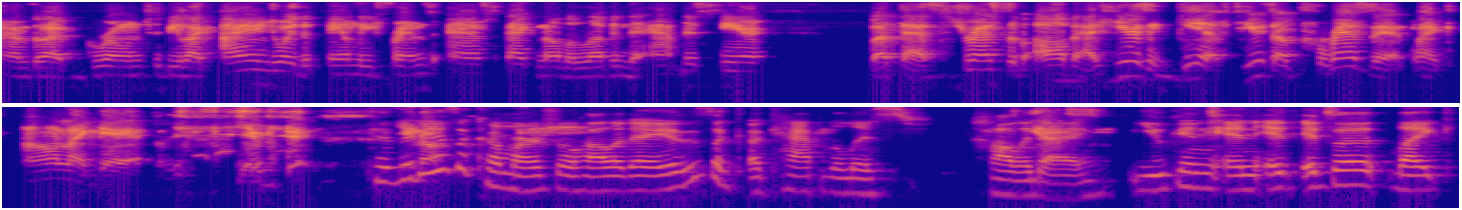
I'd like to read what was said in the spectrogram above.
times that I've grown to be like, I enjoy the family friends aspect and all the love in the atmosphere. But that stress of all that, here's a gift, here's a present. Like, I don't like that. Because it know- is a commercial holiday. It is a, a capitalist holiday. Yes. You can, and it, it's a like,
